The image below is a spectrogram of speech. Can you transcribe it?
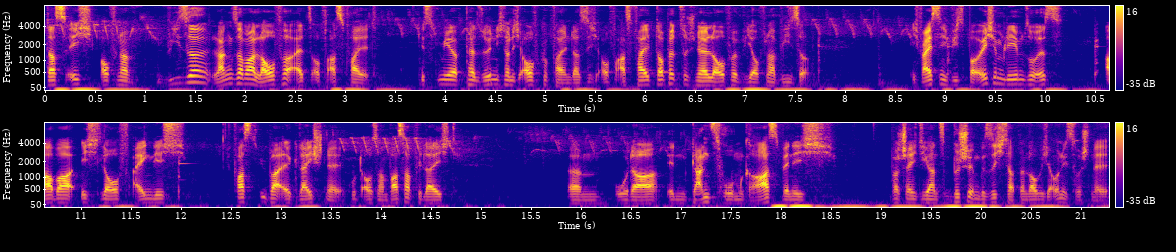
dass ich auf einer Wiese langsamer laufe als auf Asphalt. Ist mir persönlich noch nicht aufgefallen, dass ich auf Asphalt doppelt so schnell laufe wie auf einer Wiese. Ich weiß nicht, wie es bei euch im Leben so ist, aber ich laufe eigentlich fast überall gleich schnell. Gut, außer am Wasser vielleicht. Ähm, oder in ganz hohem Gras, wenn ich wahrscheinlich die ganzen Büsche im Gesicht habe, dann laufe ich auch nicht so schnell.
